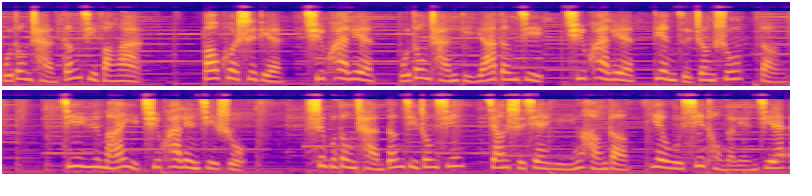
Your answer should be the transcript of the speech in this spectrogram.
不动产登记方案，包括试点区块链不动产抵押登记、区块链电子证书等。基于蚂蚁区块链技术，市不动产登记中心将实现与银行等业务系统的连接，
